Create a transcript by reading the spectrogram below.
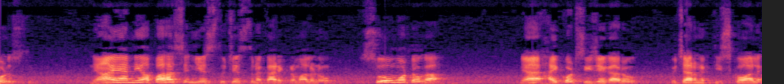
పొడుస్తుంది. న్యాయాన్ని అపహాస్యం చేస్తూ చేస్తున్న కార్యక్రమాలను సోమోటోగా న్యాయ హైకోర్టు సీజే గారు విచారణకు తీసుకోవాలి.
